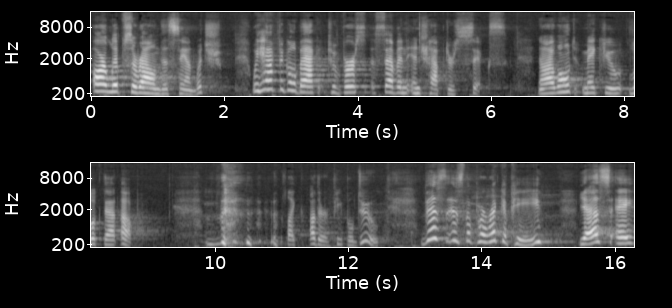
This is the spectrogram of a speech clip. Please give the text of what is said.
our lips around this sandwich, we have to go back to verse 7 in chapter 6. Now, I won't make you look that up, like other people do. This is the pericope, yes, a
